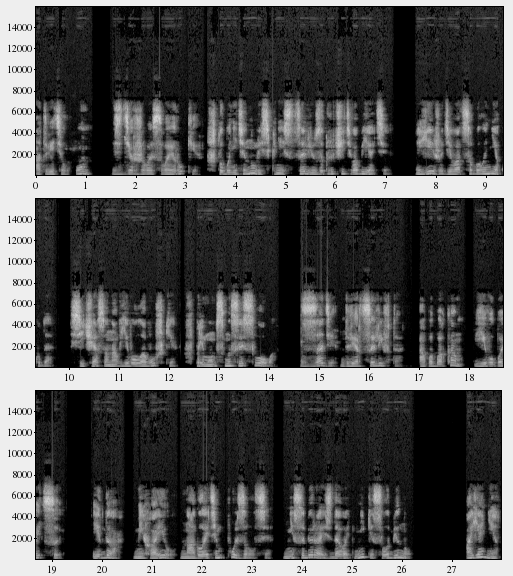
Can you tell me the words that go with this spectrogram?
— ответил он, сдерживая свои руки, чтобы не тянулись к ней с целью заключить в объятия. Ей же деваться было некуда. Сейчас она в его ловушке в прямом смысле слова. Сзади дверцы лифта, а по бокам его бойцы. И да, Михаил нагло этим пользовался, не собираясь давать Нике слабину. — А я нет,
